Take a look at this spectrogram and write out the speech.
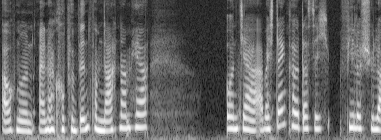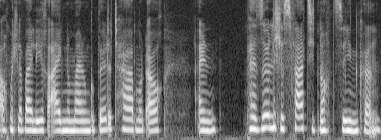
auch nur in einer Gruppe bin, vom Nachnamen her. Und ja, aber ich denke, dass sich viele Schüler auch mittlerweile ihre eigene Meinung gebildet haben und auch ein persönliches Fazit noch ziehen können.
